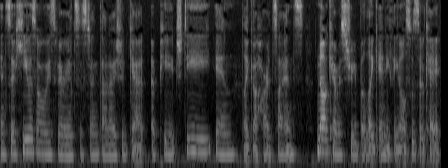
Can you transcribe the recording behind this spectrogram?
And so he was always very insistent that I should get a PhD in like a hard science, not chemistry, but like anything else was okay.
